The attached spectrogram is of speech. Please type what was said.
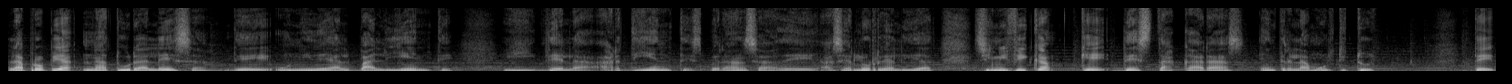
La propia naturaleza de un ideal valiente y de la ardiente esperanza de hacerlo realidad significa que destacarás entre la multitud. Te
